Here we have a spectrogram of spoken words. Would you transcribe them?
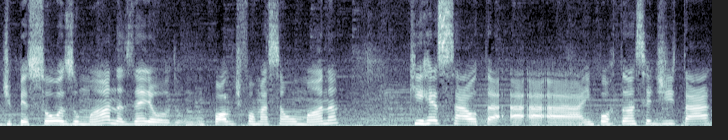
de pessoas humanas, né, um polo de formação humana que ressalta a, a, a importância de estar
